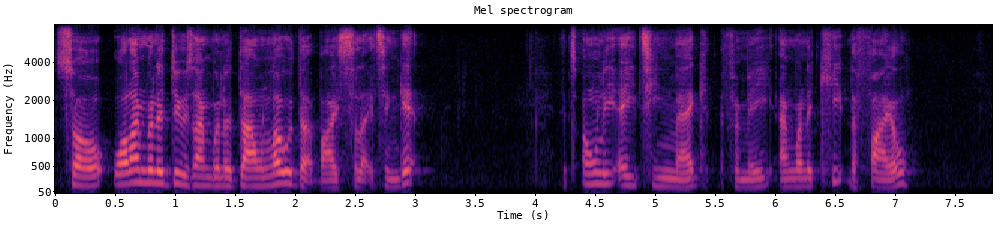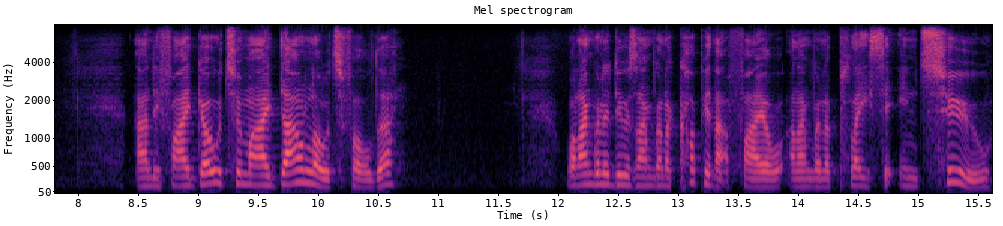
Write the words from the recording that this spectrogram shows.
So what I'm going to do is I'm going to download that by selecting it. It's only 18 meg for me. I'm going to keep the file. And if I go to my downloads folder, what I'm going to do is I'm going to copy that file and I'm going to place it into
